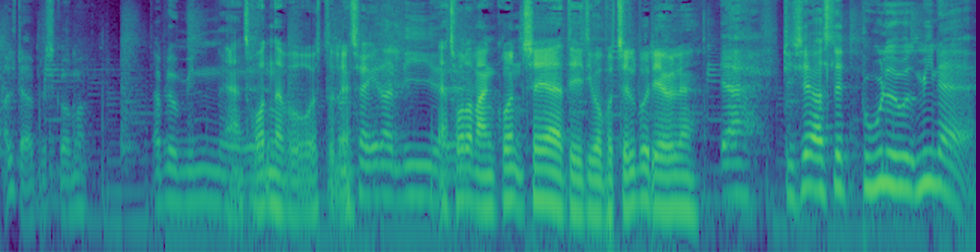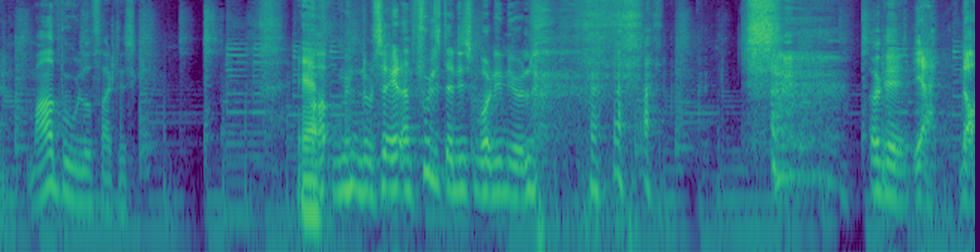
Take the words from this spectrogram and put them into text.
Hold da op, det skummer. Der blev mine Ja, jeg tror, den er på det. notater lige... Jeg tror, der var en grund til, at de de var på tilbud, de øl her. Ja, de ser også lidt bulet ud. Mine er meget bulet, faktisk. Ja, Og mine notater er fuldstændig smurt ind i øl. okay, ja, nå.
